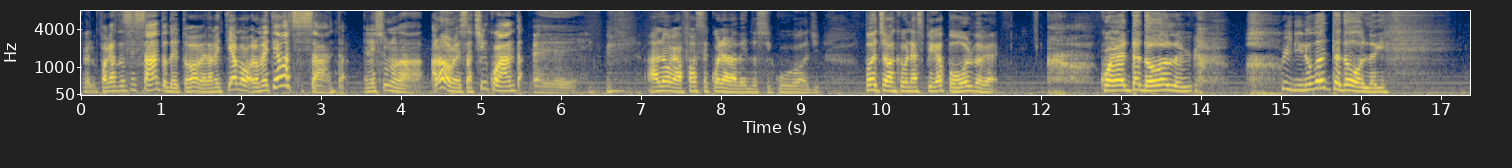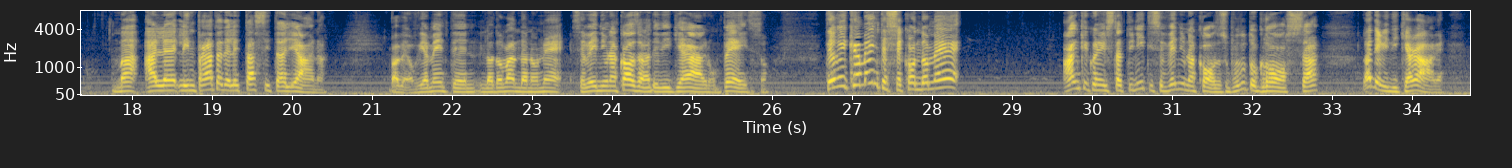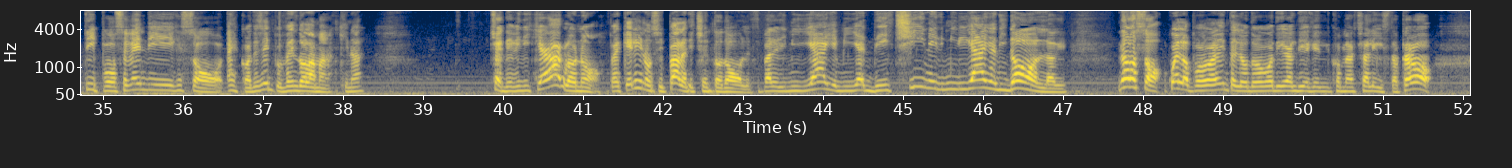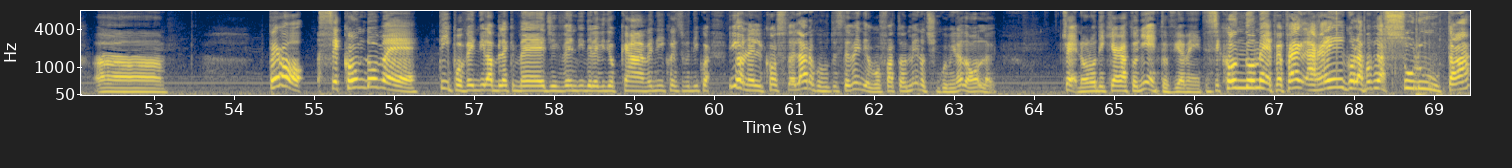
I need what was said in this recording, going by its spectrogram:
L'ho pagata a 60, ho detto vabbè, la mettiamo, lo mettiamo a 60 e nessuno la... Allora l'ho messa a 50 e... Allora forse quella la vendo sicuro oggi. Poi c'ho anche un aspirapolvere, 40 dollari, quindi 90 dollari. Ma all'entrata delle tasse italiane Vabbè, ovviamente la domanda non è se vendi una cosa la devi dichiarare, non penso. Teoricamente, secondo me, anche con gli Stati Uniti, se vendi una cosa, soprattutto grossa, la devi dichiarare. Tipo, se vendi, che so, ecco, ad esempio, vendo la macchina. Cioè, devi dichiararlo o no? Perché lì non si parla di 100 dollari, si parla di migliaia e migliaia, decine di migliaia di dollari. Non lo so, quello probabilmente lo dovevo dire al commercialista, però... Uh, però, secondo me, tipo vendi la Black Magic, vendi delle videocamere, vendi questo, vendi qua. Io nel corso dell'anno con tutte queste vendite avevo fatto almeno 5.000 dollari. Cioè, non ho dichiarato niente, ovviamente. Secondo me, per fare la regola proprio assoluta,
